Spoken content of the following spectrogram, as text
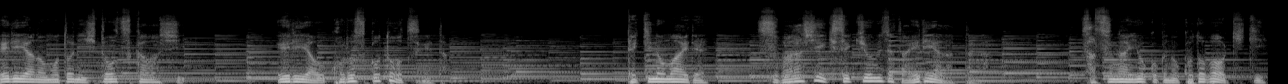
エリアのもとに人を使わしエリアを殺すことを告げた。敵の前で素晴らしい奇跡を見せたエリアだったが殺害予告の言葉を聞き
